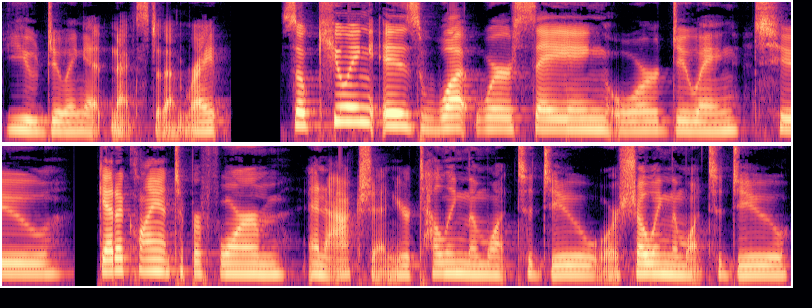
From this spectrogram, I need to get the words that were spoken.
you doing it next to them, right? So cueing is what we're saying or doing to get a client to perform an action. You're telling them what to do or showing them what to do.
